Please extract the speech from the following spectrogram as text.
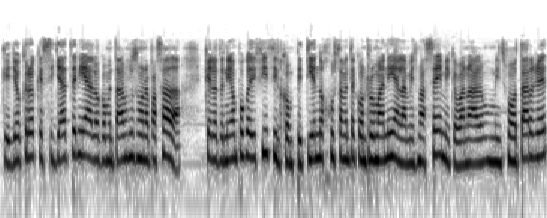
que yo creo que si ya tenía, lo comentábamos la semana pasada, que lo tenía un poco difícil compitiendo justamente con Rumanía en la misma semi, que van al mismo target,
